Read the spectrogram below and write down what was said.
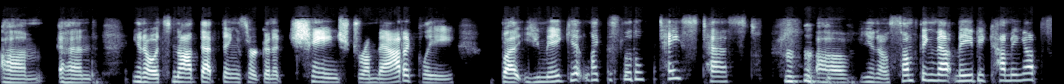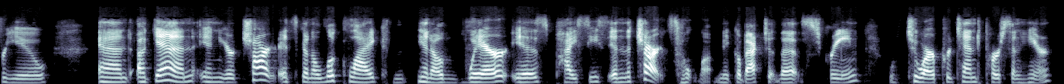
Um, and, you know, it's not that things are going to change dramatically, but you may get like this little taste test of, you know, something that may be coming up for you. And again, in your chart, it's going to look like, you know, where is Pisces in the chart? So let me go back to the screen to our pretend person here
